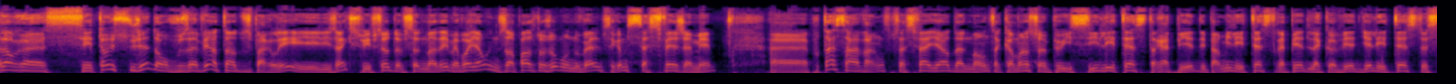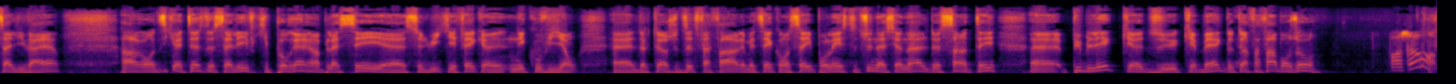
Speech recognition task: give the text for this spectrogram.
Alors, euh, c'est un sujet dont vous avez entendu parler et les gens qui suivent ça doivent se demander, mais voyons, ils nous en parlent toujours aux nouvelles, c'est comme si ça se fait jamais. Euh, pourtant, ça avance, ça se fait ailleurs dans le monde, ça commence un peu ici. Les tests rapides, et parmi les tests rapides de la COVID, il y a les tests salivaires. Alors, on dit qu'un test de salive qui pourrait remplacer euh, celui qui est fait qu'un écouvillon. Euh, docteur Judith Fafard est médecin conseil pour l'Institut national de santé publique du Québec. Docteur Fafard, bonjour. Bonjour.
